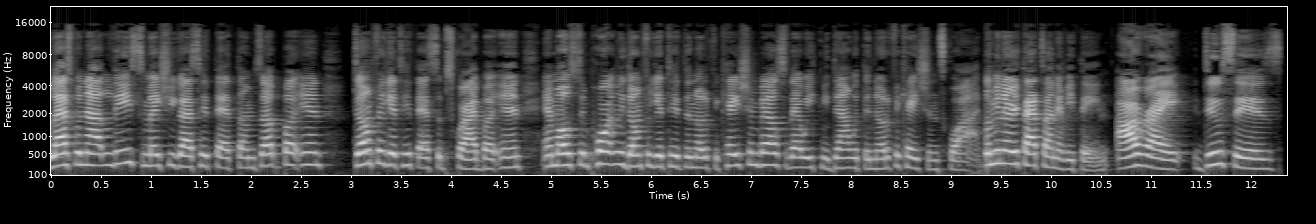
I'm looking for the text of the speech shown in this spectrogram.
Last but not least, make sure you guys hit that thumbs up button. Don't forget to hit that subscribe button. And most importantly, don't forget to hit the notification bell so that way you can be down with the notification squad. Let me know your thoughts on everything. All right. Deuces.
